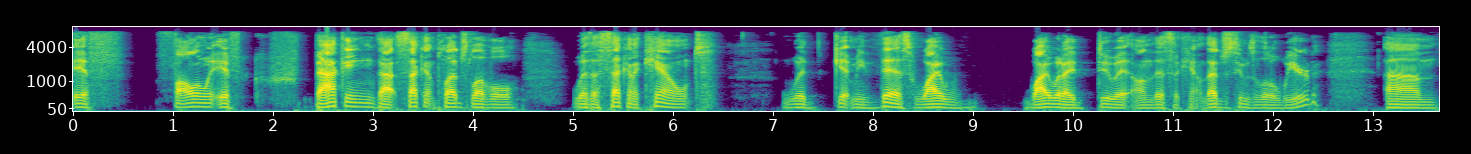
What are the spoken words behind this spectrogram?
if following, if backing that second pledge level with a second account would get me this, why why would I do it on this account? That just seems a little weird. Um,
